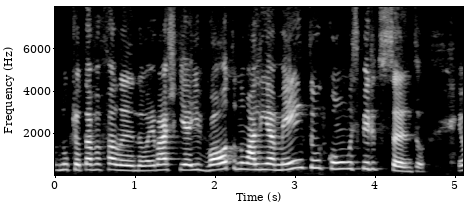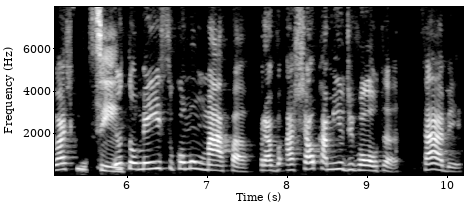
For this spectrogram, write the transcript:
no que eu estava falando. Eu acho que aí volto no alinhamento com o Espírito Santo. Eu acho que Sim. eu tomei isso como um mapa para achar o caminho de volta, sabe?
